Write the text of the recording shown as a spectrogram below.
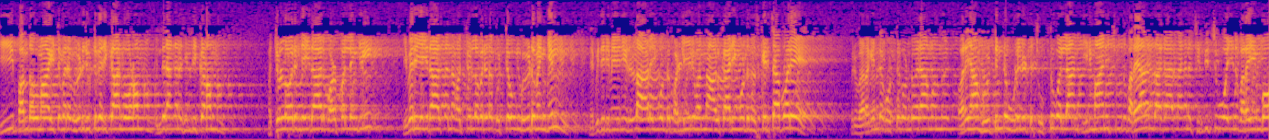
തീ പന്തവുമായിട്ട് വരെ വീട് ചുട്ടുകരിക്കാൻ പോകണം എന്തിനങ്ങനെ ചിന്തിക്കണം? മറ്റുള്ളവരും ചെയ്താൽ കുഴപ്പമില്ലെങ്കിൽ ഇവർ ചെയ്താൽ തന്നെ മറ്റുള്ളവരുടെ കുറ്റവും വീടുമെങ്കിൽ നബിതിരിമേനി ഉള്ള ആളെയും കൊണ്ട് പള്ളിയിൽ വന്ന ആൾക്കാരെയും കൊണ്ട് നിസ്കരിച്ചാൽ പോരെ. ഒരു വിറകിന്റെ കൊട്ട് കൊണ്ടുവരാമെന്ന് അവരെ ഞാൻ വീട്ടിന്റെ ഉള്ളിലിട്ട് ചുട്ടുകൊല്ലാൻ തീരുമാനിച്ചു എന്ന് പറയാനെന്താ കാരണം? അങ്ങനെ ചിന്തിച്ചുപോയി എന്ന് പറയുമ്പോ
